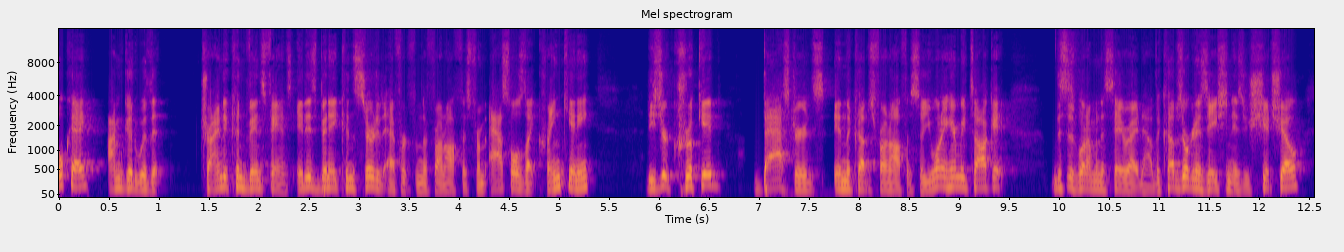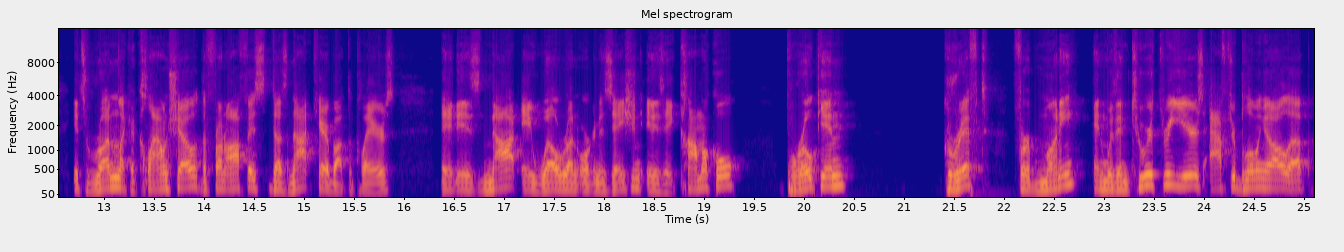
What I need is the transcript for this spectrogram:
okay. I'm good with it. Trying to convince fans. It has been a concerted effort from the front office, from assholes like Crane Kinney. These are crooked bastards in the Cubs front office. So you want to hear me talk it? This is what I'm going to say right now. The Cubs organization is a shit show. It's run like a clown show. The front office does not care about the players. It is not a well-run organization. It is a comical, broken grift for money. And within two or three years after blowing it all up,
